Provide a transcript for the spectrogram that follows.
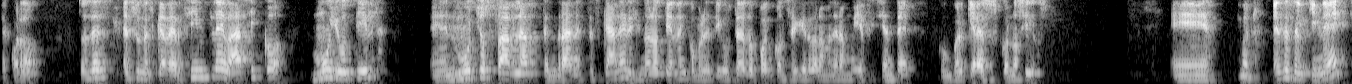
¿de acuerdo? Entonces, es un escáner simple, básico, muy útil. En muchos Fab Labs tendrán este escáner y si no lo tienen, como les digo, ustedes lo pueden conseguir de una manera muy eficiente con cualquiera de sus conocidos. Eh, bueno, ese es el Kinect.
